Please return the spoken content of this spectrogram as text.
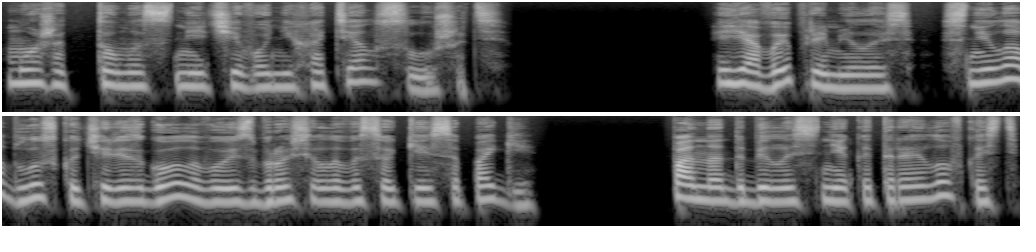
Может, Томас ничего не хотел слушать? Я выпрямилась, сняла блузку через голову и сбросила высокие сапоги. Понадобилась некоторая ловкость,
